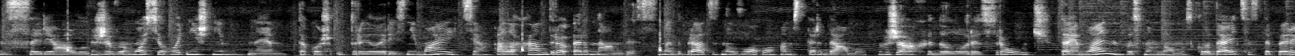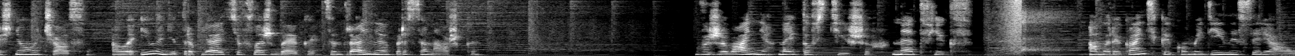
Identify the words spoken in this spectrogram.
з серіалу Живемо сьогоднішнім днем. Також у трилері знімається Алехандро Ернандес, медбрат з Нового Амстердаму. В жахи Долорес Роуч таймлайн в основному складається з теперішнього часу, але іноді трапляються флешбеки центральної персонажки. Виживання найтовстіших Netflix Американський комедійний серіал.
